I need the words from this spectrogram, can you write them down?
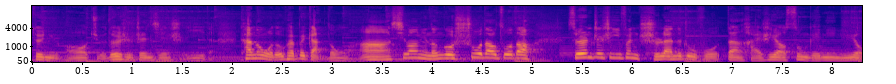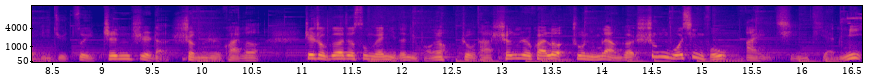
对女朋友绝对是真心实意的，看得我都快被感动了啊！希望你能够说到做到。虽然这是一份迟来的祝福，但还是要送给你女友一句最真挚的生日快乐。这首歌就送给你的女朋友，祝她生日快乐，祝你们两个生活幸福，爱情甜蜜。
